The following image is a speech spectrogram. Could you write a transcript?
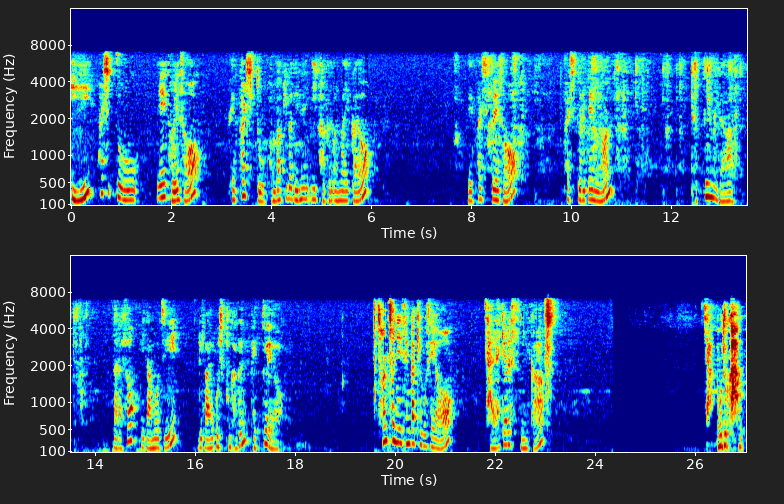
이 80도에 더해서 180도 반바퀴가 되는 이 각은 얼마일까요? 180도에서 80도를 빼면 100도입니다. 따라서 이 나머지 우리가 알고 싶은 각은 100도예요. 천천히 생각해 보세요. 잘 해결했습니까? 자, 모두 각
